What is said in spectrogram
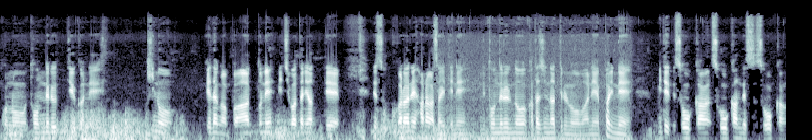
このトンネルっていうかね、木の枝がバーっとね、道端にあって、で、そこからね、花が咲いてね、で、トンネルの形になってるのはね、やっぱりね、見てて壮観、壮観です、壮観。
